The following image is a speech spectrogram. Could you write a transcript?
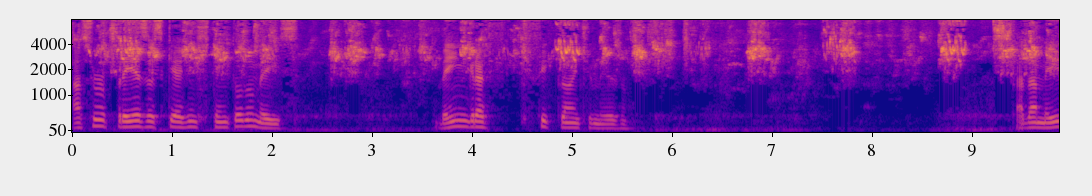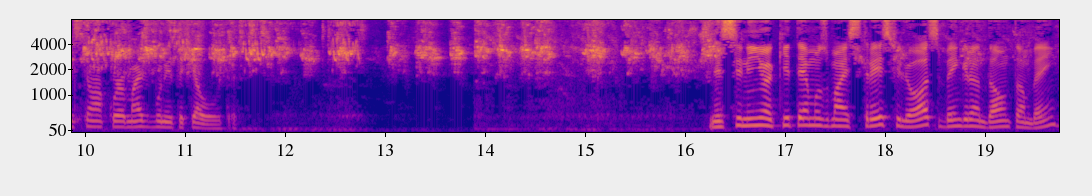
as surpresas que a gente tem todo mês. Bem gratificante mesmo. Cada mês tem uma cor mais bonita que a outra. Nesse ninho aqui temos mais três filhotes, bem grandão também.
